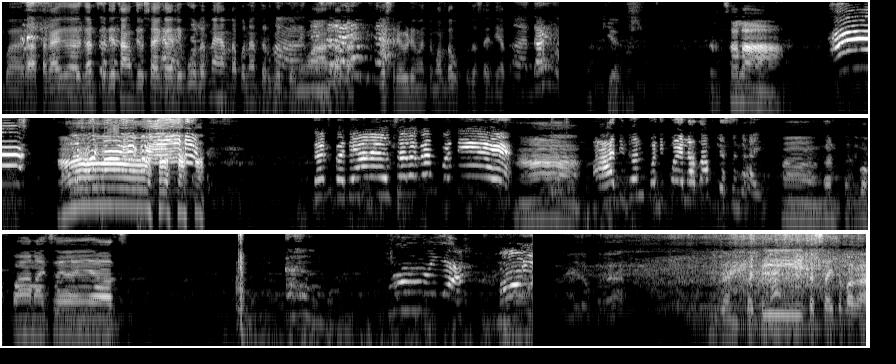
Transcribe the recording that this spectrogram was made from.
बरं आता काय गणपती चांग दिवस आहे काय बोलत नाही ह्यांना पण नंतर बोलतो निवांत. आता? दुसऱ्या व्हिडिओमध्ये तुम्हाला दाखवतो कसं आहे ते आता दाखव. तर चला. हा. गणपती आणायला चला गणपती. हा. आधी गणपती पहिलाच आपल्या संग आहे. हा गणपती बाप्पा आणायचा आहे आज. गणपती कसा आहे तो बघा.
